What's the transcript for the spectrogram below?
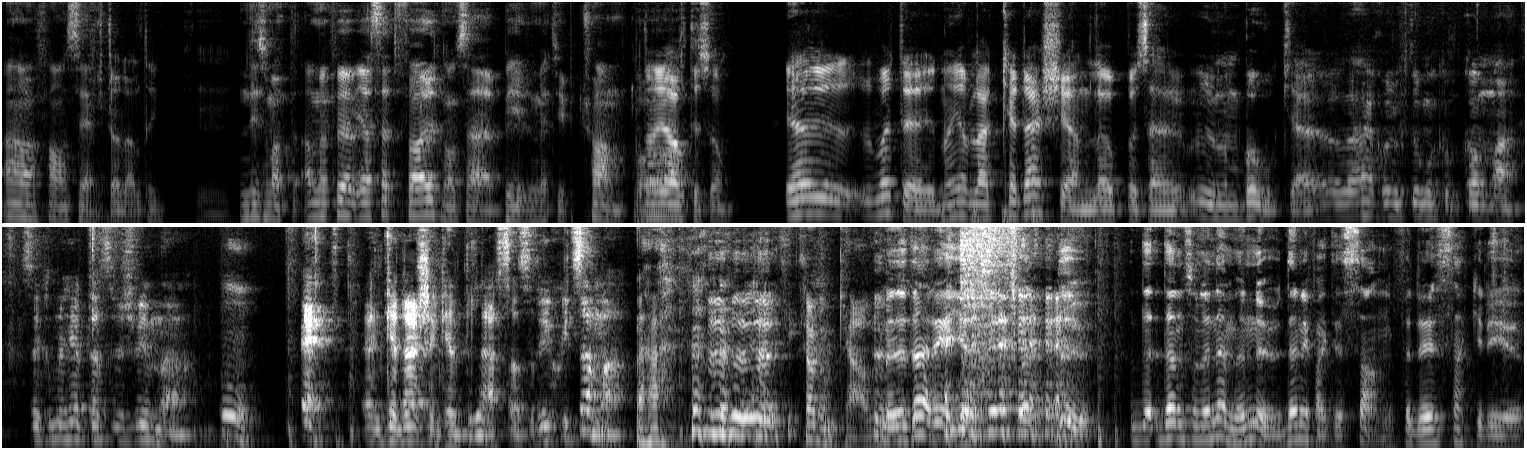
Ja, fan vad synd. Förstörde allting. Det är som att, ja men för jag, jag har sett förut någon så här bild med typ Trump och... Det är alltid så. Jag, vad heter det? Någon jävla Kardashian la upp så här, ur en bok här. Och den här sjukdomen kommer komma. Sen kommer det helt plötsligt försvinna. Ett, en Kardashian kan inte läsa så det är skitsamma. det är klart de kan. Men det där är ju... Du, den som du nämner nu, den är faktiskt sann. För det snackade ju...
